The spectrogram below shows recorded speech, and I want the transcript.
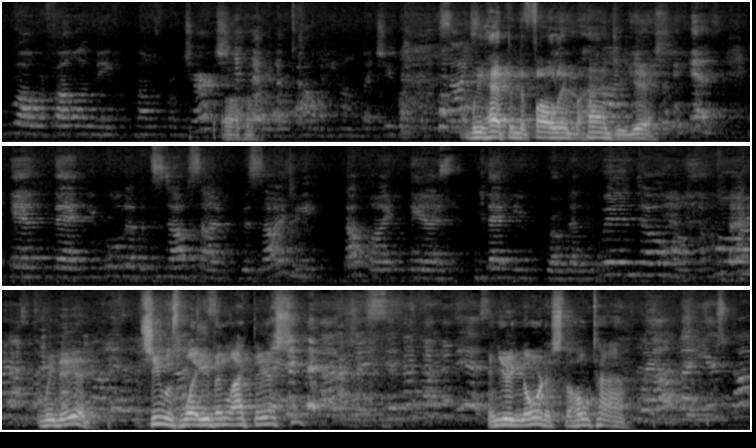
you all were following me home from church. You weren't following me home, but you were beside We happened to fall in behind you, yes. Yes, and that you pulled up at the stop sign beside me, stoplight, and that you rolled down the window, the. We did. She was waving like this, I was just sitting like this. and you ignored us the whole time. Well, but here's why,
